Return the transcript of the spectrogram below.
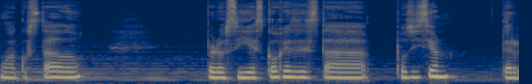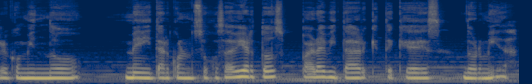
o acostado. Pero si escoges esta posición, te recomiendo meditar con los ojos abiertos para evitar que te quedes dormida.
